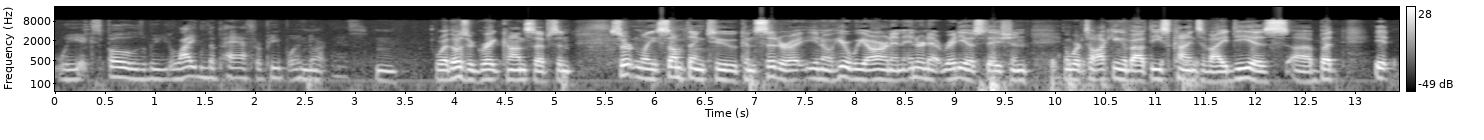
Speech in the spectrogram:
We expose. We lighten the path for people Mm. in darkness. Boy, those are great concepts and certainly something to consider. You know, here we are in an internet radio station and we're talking about these kinds of ideas, uh, but it,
